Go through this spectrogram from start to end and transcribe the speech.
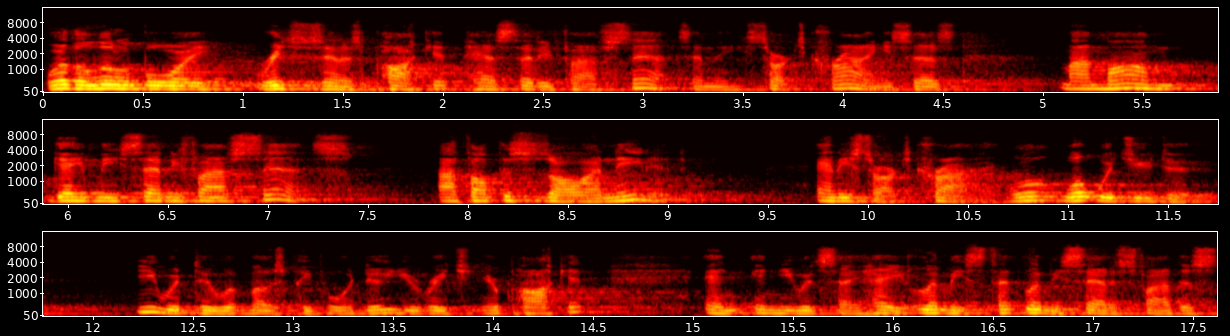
Well, the little boy reaches in his pocket, has 75 cents, and he starts crying. He says, My mom gave me 75 cents. I thought this is all I needed. And he starts crying. Well, what would you do? You would do what most people would do. You reach in your pocket and, and you would say, hey, let me, let me satisfy this,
